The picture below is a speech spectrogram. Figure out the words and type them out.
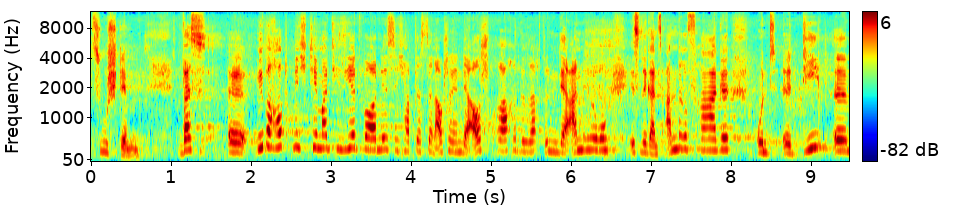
zustimmen. Was äh, überhaupt nicht thematisiert worden ist, ich habe das dann auch schon in der Aussprache gesagt und in der Anhörung, ist eine ganz andere Frage. Und äh, die, äh,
